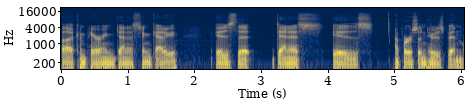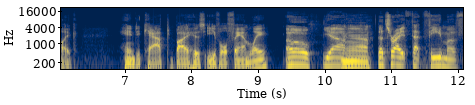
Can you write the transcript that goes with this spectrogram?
uh, comparing Dennis and Getty is that Dennis is a person who's been like handicapped by his evil family. Oh, yeah. Yeah. That's right. That theme of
